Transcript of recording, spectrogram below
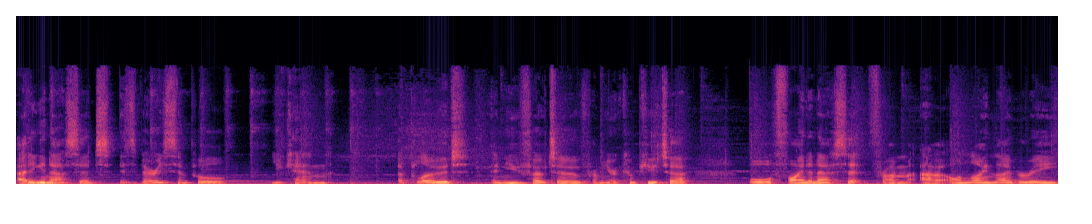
Adding an asset is very simple. You can upload a new photo from your computer or find an asset from our online library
